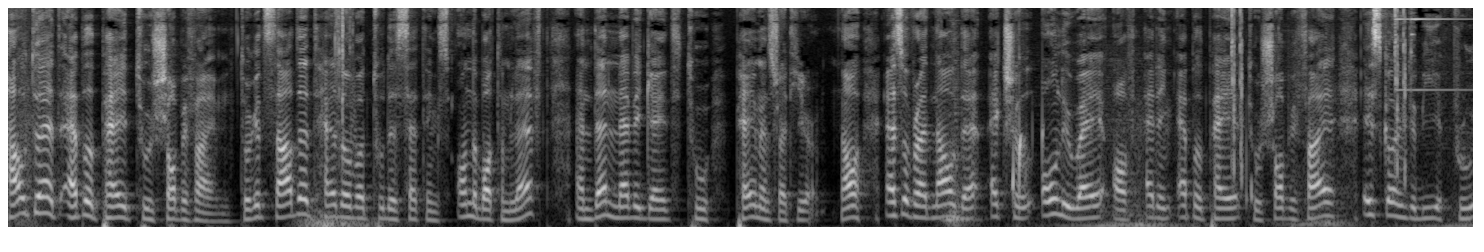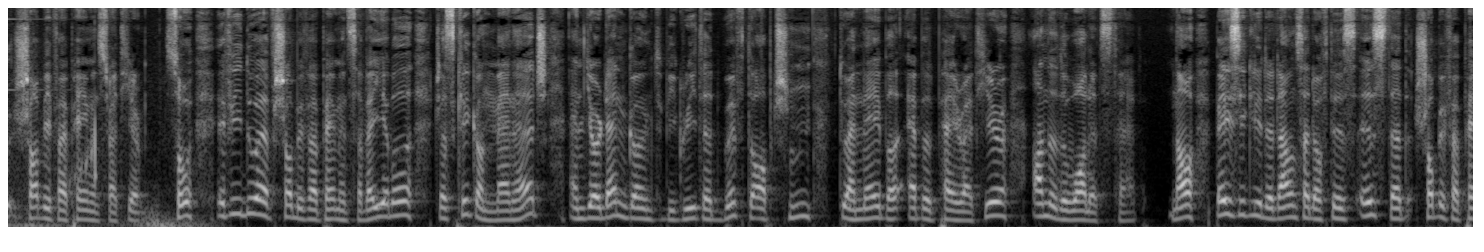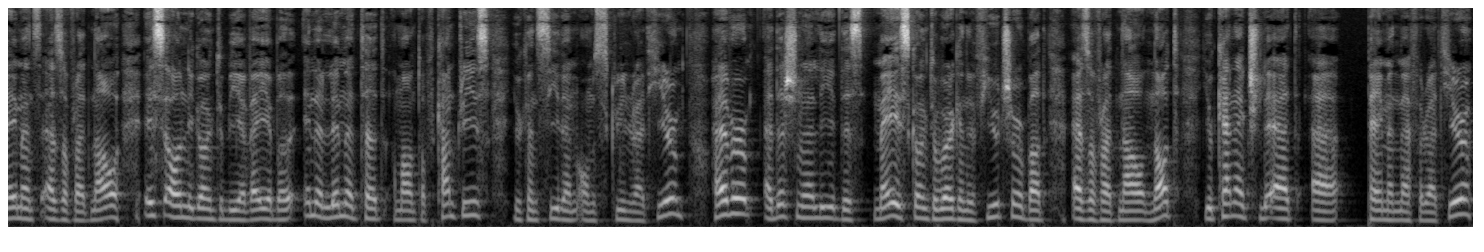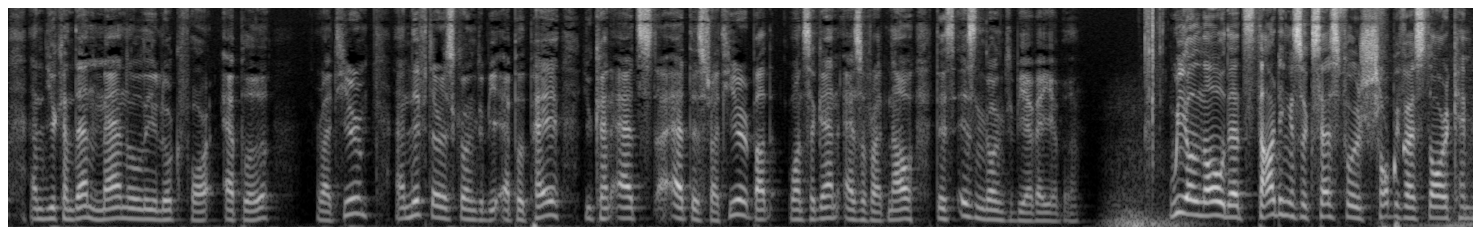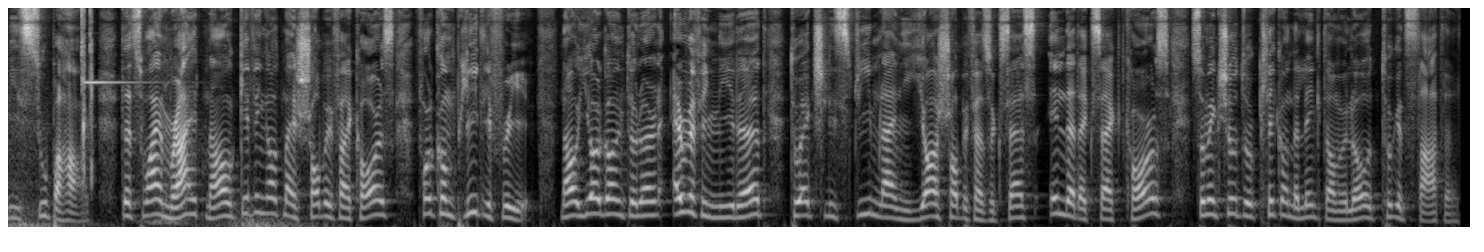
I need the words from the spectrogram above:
How to add Apple Pay to Shopify. To get started, head over to the settings on the bottom left and then navigate to payments right here. Now, as of right now, the actual only way of adding Apple Pay to Shopify is going to be through Shopify payments right here. So if you do have Shopify payments available, just click on manage and you're then going to be greeted with the option to enable Apple Pay right here under the wallets tab. Now, basically the downside of this is that Shopify payments as of right now is only going to be available in a limited amount of countries. You can see them on screen right here. However, additionally, this may is going to work in the future, but as of right now, not. You can actually add a payment method right here and you can then manually look for Apple right here and if there is going to be Apple Pay you can add, add this right here but once again as of right now this isn't going to be available. We all know that starting a successful Shopify store can be super hard. That's why I'm right now giving out my Shopify course for completely free. Now you're going to learn everything needed to actually streamline your Shopify success in that exact course, so make sure to click on the link down below to get started.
